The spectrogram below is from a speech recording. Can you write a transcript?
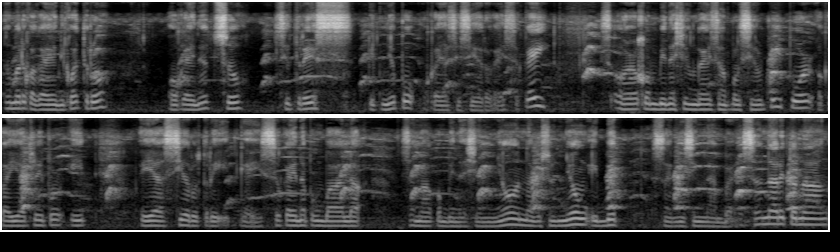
numero kagaya ni 4 o kaya ni 8, si 3, pick nyo po o kaya si 0 guys. Okay? So, or combination guys, sample 034 o kaya 348 kaya 038 guys. So, kayo na pong bahala sa mga kombinasyon nyo na gusto nyong ibit sa missing number. So, narito na ang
